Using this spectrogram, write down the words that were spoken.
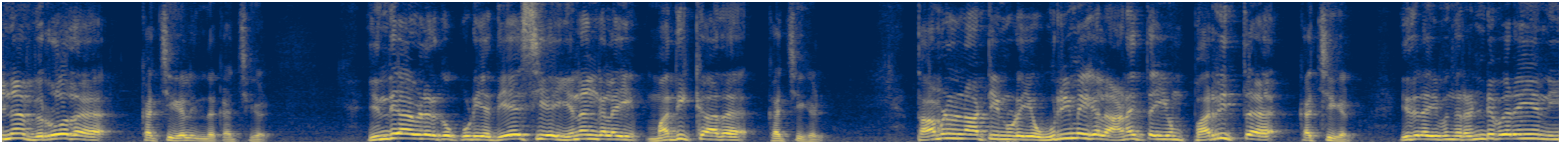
இன விரோத கட்சிகள் இந்த கட்சிகள். இந்தியாவில் இருக்கக்கூடிய தேசிய இனங்களை மதிக்காத கட்சிகள். தமிழ்நாட்டினுடைய உரிமைகள் அனைத்தையும் பறித்த கட்சிகள். இதில் இவங்க ரெண்டு பேரையும் நீ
